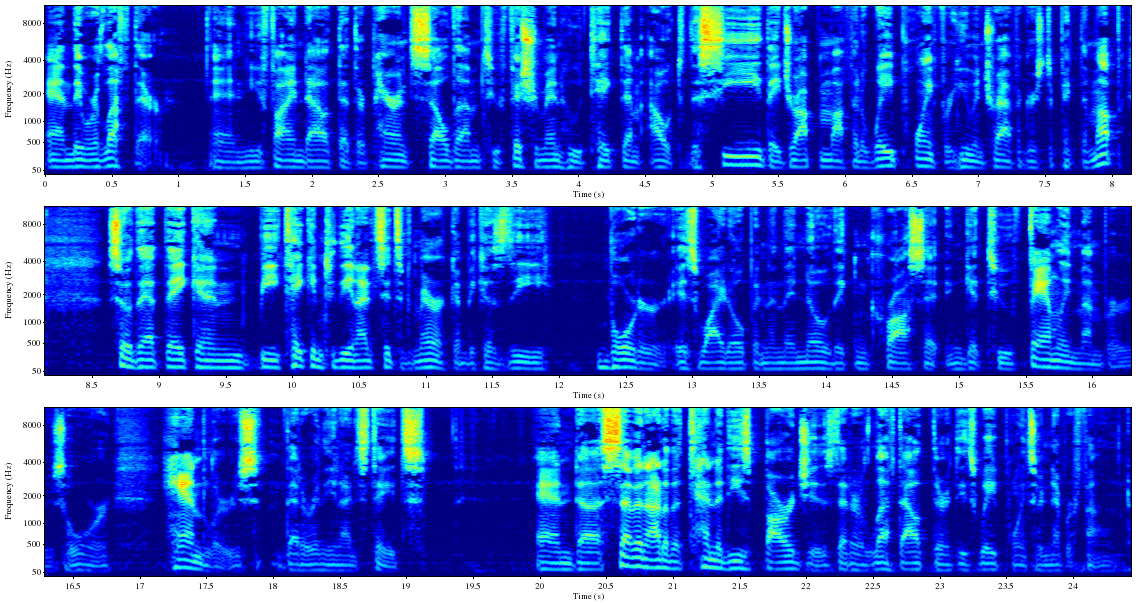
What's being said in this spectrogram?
and they were left there. And you find out that their parents sell them to fishermen who take them out to the sea. They drop them off at a waypoint for human traffickers to pick them up so that they can be taken to the United States of America because the border is wide open and they know they can cross it and get to family members or handlers that are in the United States. And uh, seven out of the ten of these barges that are left out there at these waypoints are never found.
